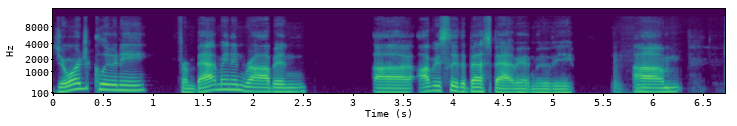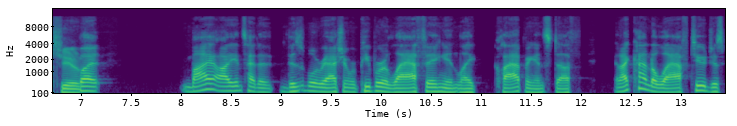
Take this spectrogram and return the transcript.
George Clooney from Batman and Robin. Uh, obviously the best Batman movie. Um, True. but my audience had a visible reaction where people were laughing and like clapping and stuff, and I kind of laughed too, just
